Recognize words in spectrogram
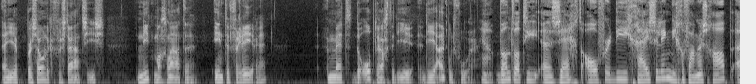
en je persoonlijke frustraties niet mag laten interfereren met de opdrachten die je, die je uit moet voeren. Ja, want wat hij eh, zegt over die gijzeling, die gevangenschap... eh,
